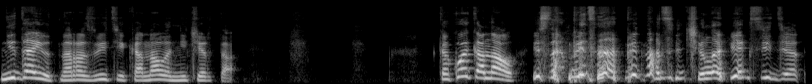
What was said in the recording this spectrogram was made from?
Не дают на развитие канала ни черта. Какой канал? Если там 15 человек сидят.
